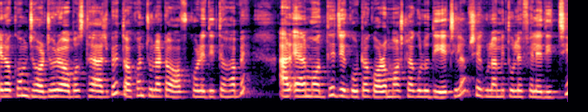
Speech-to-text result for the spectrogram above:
এরকম ঝরঝরে অবস্থায় আসবে, তখন চুলাটা অফ করে দিতে হবে। আর এর মধ্যে যে গোটা গরম মশলাগুলো দিয়েছিলাম, সেগুলো আমি তুলে ফেলে দিচ্ছি।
